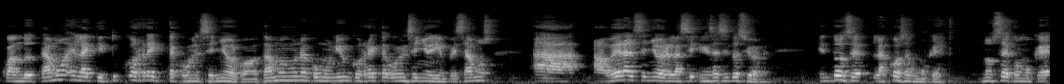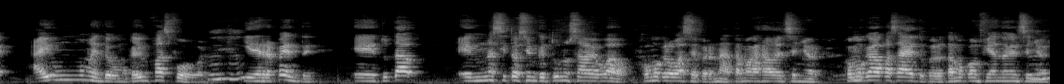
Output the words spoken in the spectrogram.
cuando estamos en la actitud correcta con el Señor, cuando estamos en una comunión correcta con el Señor y empezamos a, a ver al Señor en, las- en esas situaciones, entonces las cosas como que, no sé, como que hay un momento, como que hay un fast forward Ujú. y de repente eh, tú estás en una situación que tú no sabes, wow, ¿cómo que lo va a hacer? Pero nada, estamos agarrados del Señor. ¿Cómo que va a pasar esto? Pero estamos confiando en el Señor.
